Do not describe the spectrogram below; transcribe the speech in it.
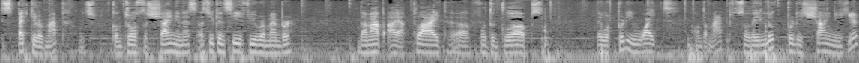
specular map which controls the shininess as you can see if you remember the map I applied uh, for the gloves they were pretty white on the map so they look pretty shiny here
